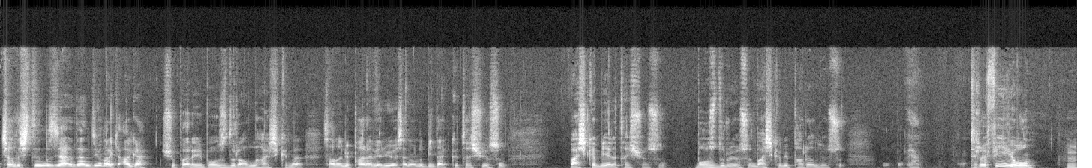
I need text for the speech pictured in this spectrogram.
çalıştığımız yerden diyorlar ki aga şu parayı bozdur Allah aşkına. Sana bir para veriyor. Sen onu bir dakika taşıyorsun. Başka bir yere taşıyorsun. Bozduruyorsun. Başka bir para alıyorsun. Yani trafiği yoğun. Hı hı.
